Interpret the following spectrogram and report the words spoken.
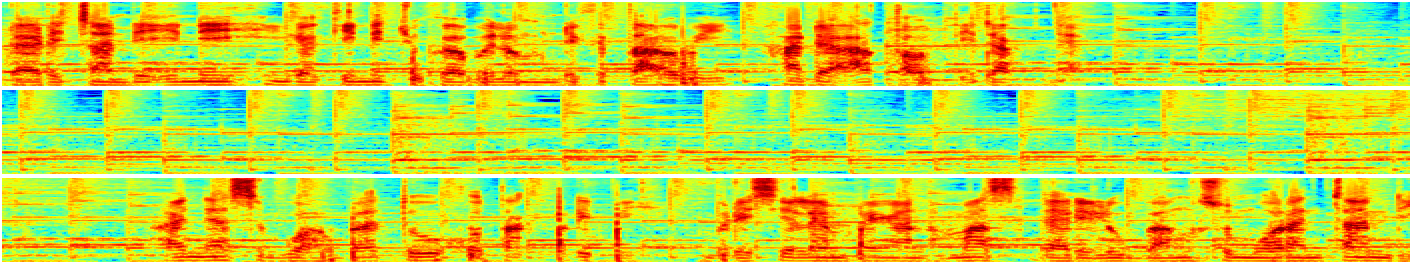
dari candi ini hingga kini juga belum diketahui ada atau tidaknya. Hanya sebuah batu kotak peripih berisi lempengan emas dari lubang sumuran candi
